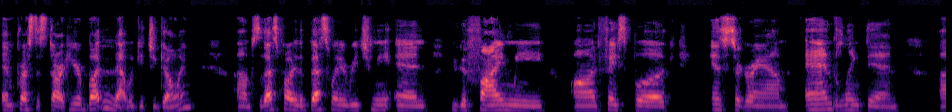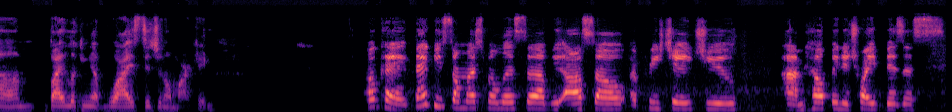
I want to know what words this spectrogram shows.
and press the start here button that would get you going. Um, so that's probably the best way to reach me. And you can find me on facebook instagram and linkedin um, by looking up Wise Digital Marketing. Okay, thank you so much, Melissa. We also appreciate you um, helping Detroit Business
